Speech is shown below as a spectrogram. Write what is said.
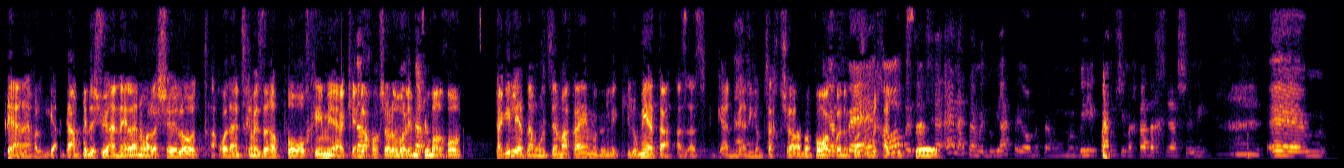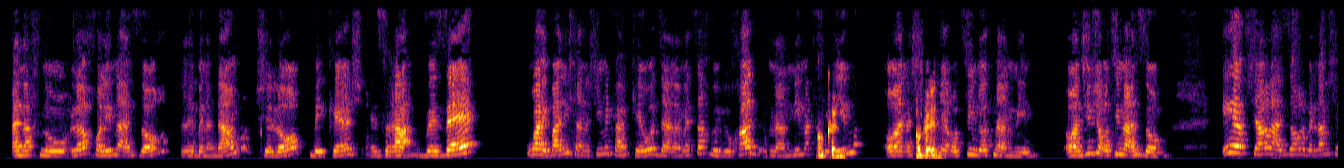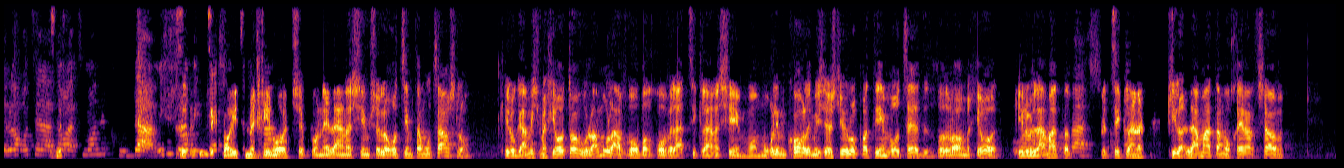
כן, אבל גם כדי שהוא יענה לנו על השאלות, אנחנו עדיין צריכים איזה רפור או כימיה, כי אני לא יכול עכשיו לבוא למישהו ברחוב, תגיד לי, אתה מרוצה מהחיים? כאילו, מי אתה? אז אני גם צריך שלב אחורה, קודם כל שהוא בכלל יפה, או בזה שאין, אתה מדויק היום, אתה מביא לי פאנצ'ים אחד אחרי השני. אמ, אנחנו לא יכולים לעזור לבן אדם שלא ביקש עזרה, וזה, וואי, בא לי שאנשים יקעקעו את זה על המצח, במיוחד מאמנים מתחילים, או אנשים אוקיי. שרוצים להיות מאמנים. או אנשים שרוצים לעזור. אי אפשר לעזור לבן אדם שלא רוצה לעזור לעצמו, נקודה. מישהו שלא ביקש... זה כמו איש מכירות שפונה לאנשים שלא רוצים את המוצר שלו. כאילו, גם איש מכירות טוב, הוא לא אמור לעבור ברחוב ולהציק לאנשים, הוא אמור למכור למי שישאיר לו פרטים ורוצה את זה, זה אותו דבר במכירות. כאילו, למה אתה מציק לאנשים... כאילו, למה אתה מוכר עכשיו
